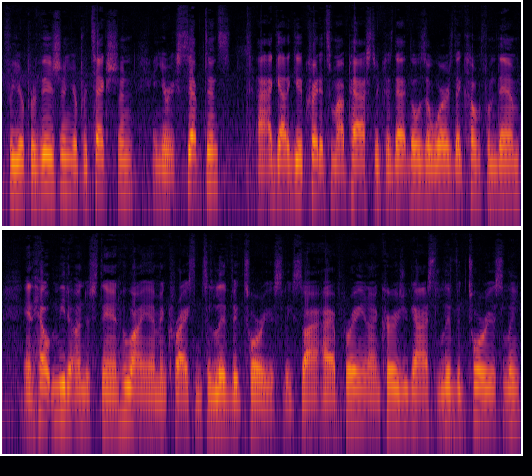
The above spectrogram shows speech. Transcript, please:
for your provision, your protection, and your acceptance. I, I got to give credit to my pastor because that those are words that come from them and help me to understand who I am in Christ and to live victoriously. So I, I pray and I encourage you guys to live victoriously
